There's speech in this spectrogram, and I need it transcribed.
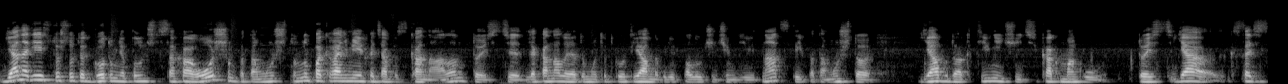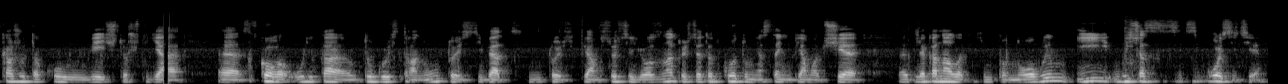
Я надеюсь, то, что этот год у меня получится хорошим, потому что, ну, по крайней мере, хотя бы с каналом. То есть э, для канала, я думаю, этот год явно будет получше, чем 19 потому что я буду активничать как могу. То есть я, кстати, скажу такую вещь, то, что я э, скоро улетаю в другую страну. То есть, ребят, ну, то есть прям все серьезно. То есть этот год у меня станет прям вообще Э, для канала каким-то новым, и вы сейчас спросите,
